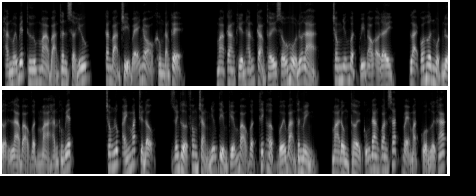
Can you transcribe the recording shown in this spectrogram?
hắn mới biết thứ mà bản thân sở hữu, căn bản chỉ bé nhỏ không đáng kể. Mà càng khiến hắn cảm thấy xấu hổ nữa là, trong những vật quý báu ở đây, lại có hơn một nửa là bảo vật mà hắn không biết. Trong lúc ánh mắt chuyển động, Doanh Thừa Phong chẳng những tìm kiếm bảo vật thích hợp với bản thân mình, mà đồng thời cũng đang quan sát vẻ mặt của người khác.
